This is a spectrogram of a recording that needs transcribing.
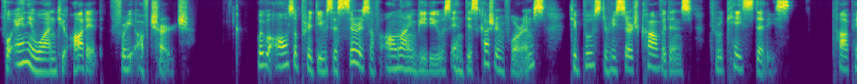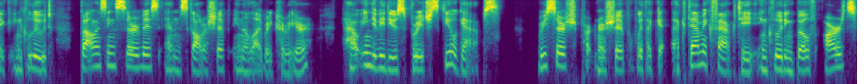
for anyone to audit free of charge. We will also produce a series of online videos and discussion forums to boost research confidence through case studies. Topic include balancing service and scholarship in a library career, how individuals bridge skill gaps, research partnership with academic faculty, including both arts,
